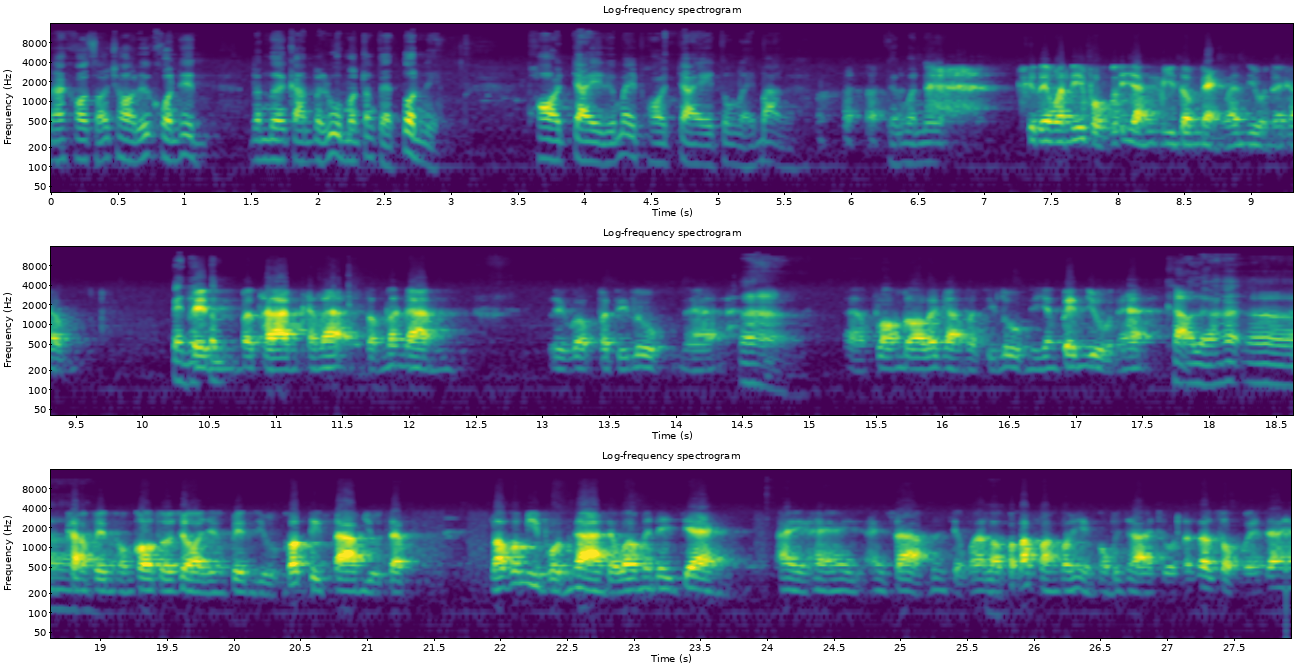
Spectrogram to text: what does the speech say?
นะคอสชหรือคนที่ดำเนินการปฏิรูปมันตั้งแต่ต้นนี่พอใจหรือไม่พอใจตรงไหนบ้างอะถึงวันนี้ คือในวันนี้ผมก็ยังมีตำแหน่งนั้นอยู่นะครับ เป็นเป็นประธานคณะสำนักงานเรียกว่าปฏิรูปนะฮะอ่าเอ่อปลองดองและการปฏิรูปนี่ยังเป็นอยู่นะฮะครับเอาเลยฮะเออครับเป็นของคอสชยังเป็นอยู่ ก็ติดตามอยู่แต่ เราก็มีผลงานแต่ว่าไม่ได้แจ้ง ให้ให้ให้ให้ทราบเนื่องจากว่าเราก็รับฟังความเห็นของประชาชน แล้วก็ส่งไปได้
